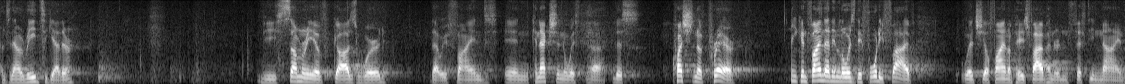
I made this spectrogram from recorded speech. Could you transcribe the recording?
Let's now read together the summary of God's Word that we find in connection with uh, this question of prayer. You can find that in Lord's Day 45, which you'll find on page 559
